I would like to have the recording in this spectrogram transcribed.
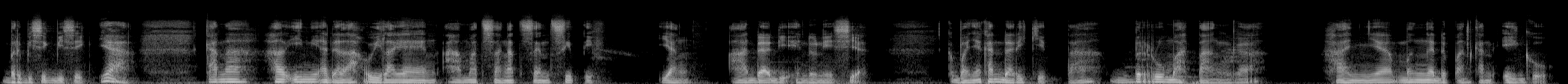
berbisik-bisik? Ya, karena hal ini adalah wilayah yang amat sangat sensitif yang ada di Indonesia. Kebanyakan dari kita berumah tangga hanya mengedepankan ego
